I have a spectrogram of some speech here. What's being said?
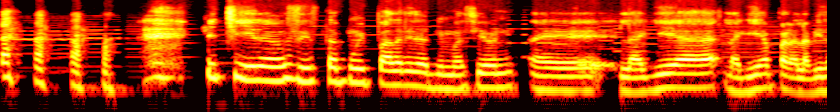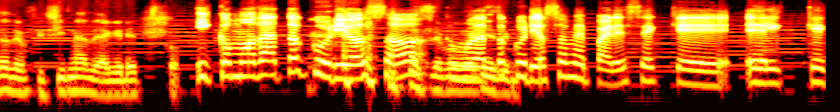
Qué chido, sí está muy padre la animación. Eh, la guía, la guía para la vida de oficina de Agretzko. Y como dato curioso, como dato curioso, me parece que el que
